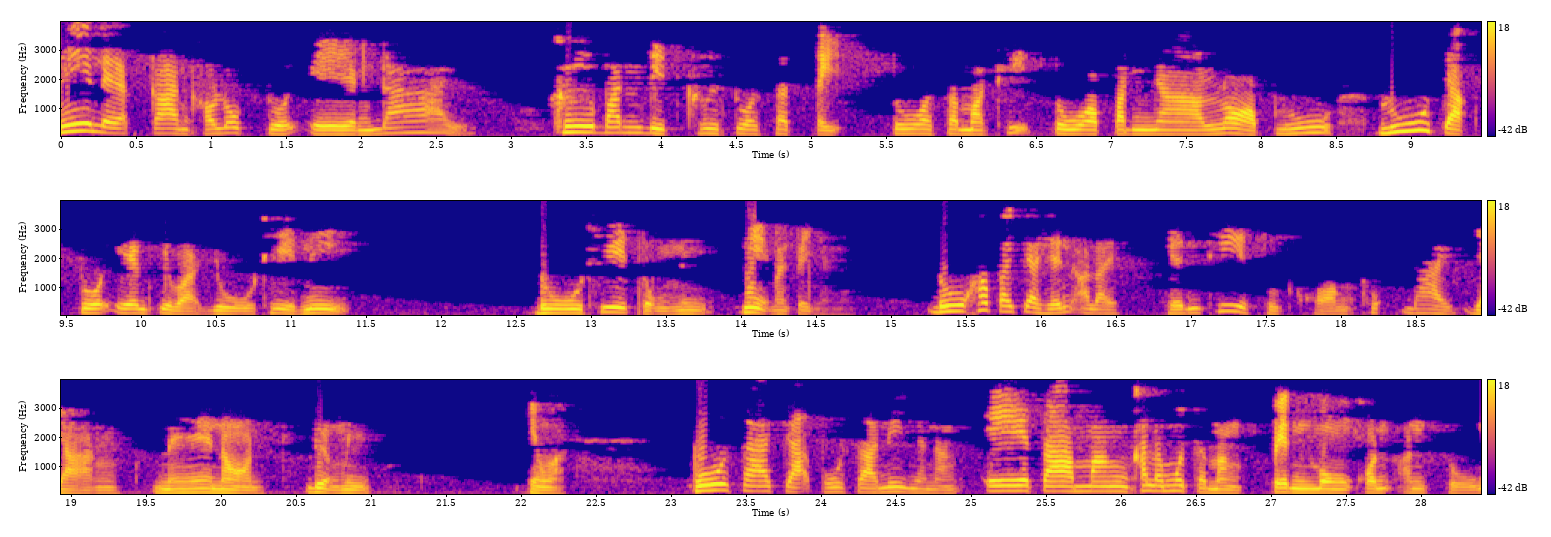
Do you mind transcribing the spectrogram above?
นี่แหละการเคารพตัวเองได้ คือบัณฑิตคือตัวสติ ตัวสมาธิตัวปัญญารอบรู้ รู้จักตัวเองที่ว่าอยู่ที่นี่ ดูที่ตรงนี้ นี่มันเป็นอย่างนั้นดูเข้าไปจะเห็นอะไร เห็นที่สุดของทุกได้อย่างแน่นอน เรื่องนี้เรียกว่าปูซาจะปูซานี่ยนัง เอตามังคลมุตตมัง เป็นมงคลอันสูง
